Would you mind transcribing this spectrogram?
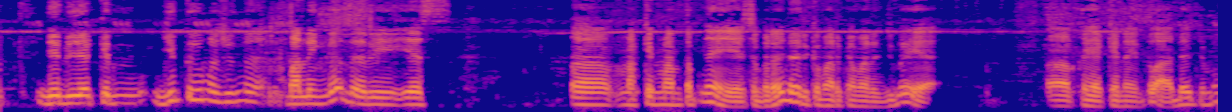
yak- jadi yakin gitu maksudnya. Paling nggak dari yes eh, makin mantepnya ya. Sebenarnya dari kemarin-kemarin juga ya eh, keyakinan itu ada cuma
